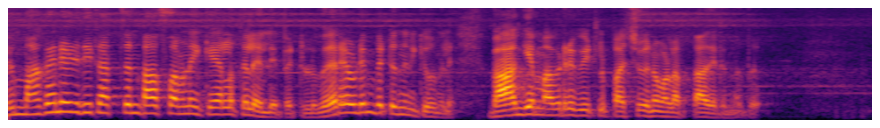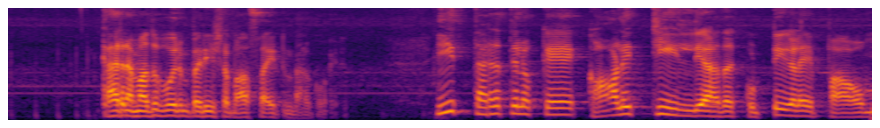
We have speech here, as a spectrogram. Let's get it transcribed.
ഇത് മകൻ എഴുതിയിട്ട് അച്ഛൻ പാസ്സാവണമെങ്കിൽ കേരളത്തിലല്ലേ പറ്റുള്ളൂ. വേറെ എവിടെയും പറ്റുമെന്ന് എനിക്ക് തോന്നില്ല ഭാഗ്യം അവരുടെ വീട്ടിൽ പശുവിനെ വളർത്താതിരുന്നത്. കാരണം അതുപോലും പരീക്ഷ പാസ്സായിട്ടുണ്ടാകുമായിരുന്നു. ഈ തരത്തിലൊക്കെ ക്വാളിറ്റി ഇല്ലാതെ കുട്ടികളെ പാവം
